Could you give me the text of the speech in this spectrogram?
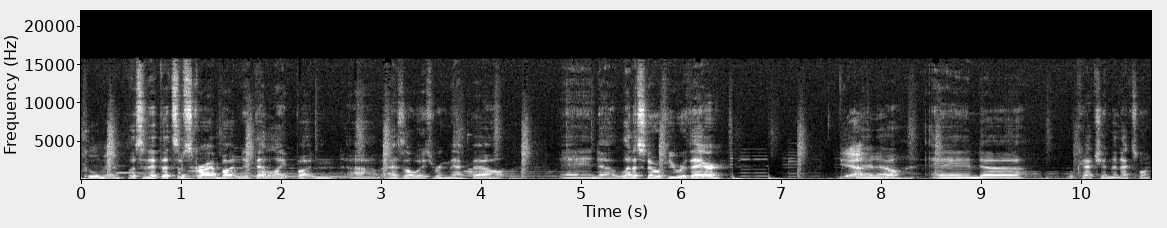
Cool, man. Listen, hit that subscribe button, hit that like button. Um, as always, ring that bell, and uh, let us know if you were there. Yeah. You know, and uh, we'll catch you in the next one.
